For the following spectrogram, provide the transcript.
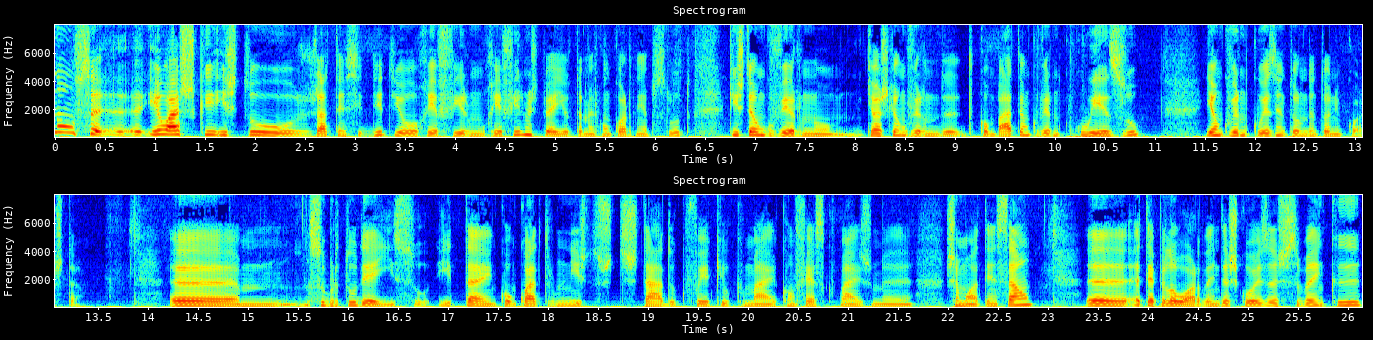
não sei, eu acho que isto já tem sido dito e eu reafirmo, reafirmo, isto é, eu também concordo em absoluto, que isto é um governo, que eu acho que é um governo de, de combate, é um governo coeso, e é um governo coeso em torno de António Costa. Sobretudo é isso. E tem com quatro ministros de Estado, que foi aquilo que mais, confesso que mais me chamou a atenção, uh, até pela ordem das coisas, se bem que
